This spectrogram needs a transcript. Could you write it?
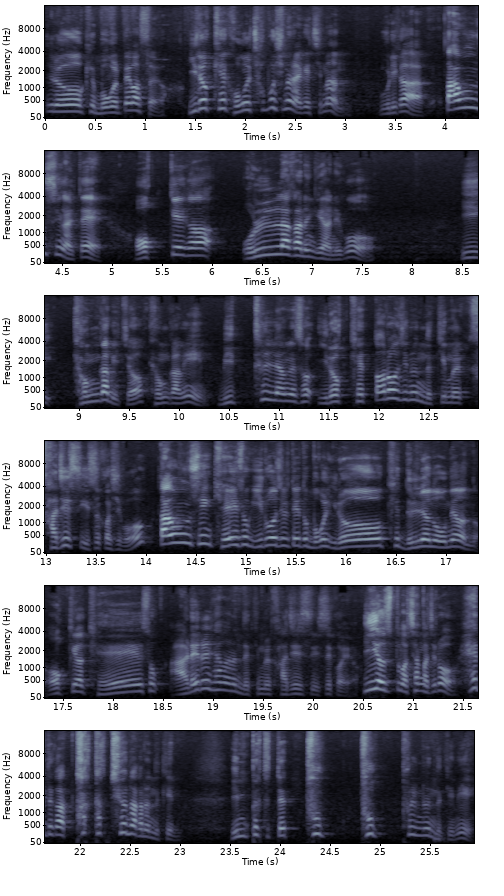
이렇게 목을 빼봤어요. 이렇게 공을 쳐보시면 알겠지만 우리가 다운스윙 할 때 어깨가 올라가는 게 아니고 이 경감 있죠? 경감이 밑을 향해서 이렇게 떨어지는 느낌을 가질 수 있을 것이고 다운스윙 계속 이루어질 때도 목을 이렇게 늘려놓으면 어깨가 계속 아래를 향하는 느낌을 가질 수 있을 거예요. 이 연습도 마찬가지로 헤드가 탁탁 튀어나가는 느낌, 임팩트 때 툭툭 풀리는 느낌이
